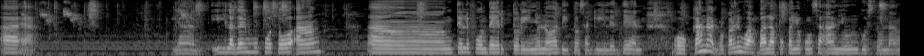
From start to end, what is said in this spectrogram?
ah, yan, ilagay mo po to ang ang telephone directory nyo, no, dito sa gilid din. O kanan o kaliwa, bala po kayo kung saan yung gusto ng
